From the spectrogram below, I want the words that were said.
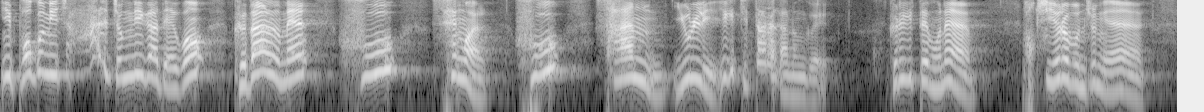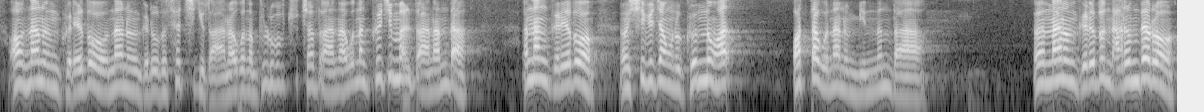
이 복음이 잘 정리가 되고 그 다음에 후생활, 후 산 윤리 이게 뒤따라가는 거예요. 그렇기 때문에 혹시 여러분 중에 어, 나는 그래도 나는 그래도 새치기도 안 하고 난 불법 주차도 안 하고 난 거짓말도 안 한다. 난 그래도 12장으로 건너왔다고 나는 믿는다. 어, 나는 그래도 나름대로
